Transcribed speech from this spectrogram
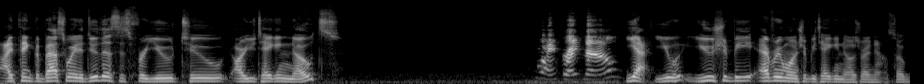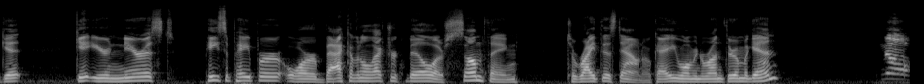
I think the best way to do this is for you to. Are you taking notes? Right, right now? Yeah, you you should be. Everyone should be taking notes right now. So get get your nearest piece of paper or back of an electric bill or something to write this down. Okay, you want me to run through them again? No,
